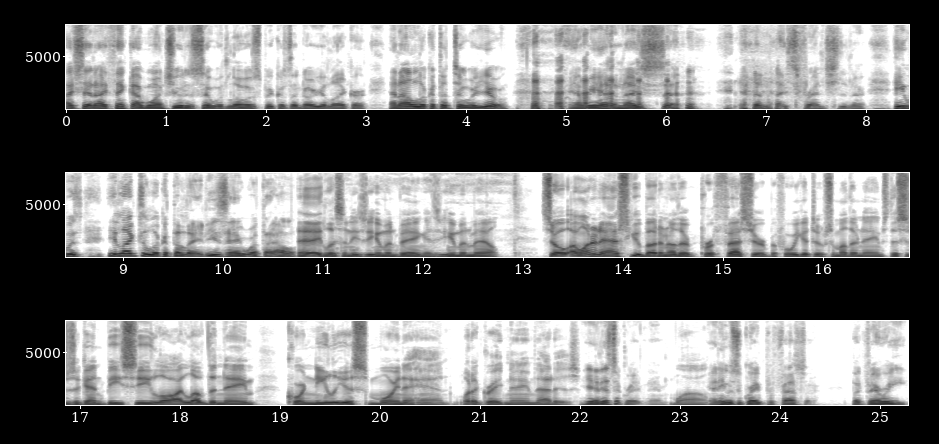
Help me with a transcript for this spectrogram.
I said, I think I want you to sit with Lois because I know you like her, and I'll look at the two of you. and we had a nice, uh, a nice French dinner. He was he liked to look at the ladies. Hey, what the hell? Hey, listen, he's a human being. He's a human male. So I wanted to ask you about another professor before we get to some other names. This is again BC law. I love the name Cornelius Moynihan. What a great name that is. Yeah, it is a great name. Wow. And he was a great professor, but very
